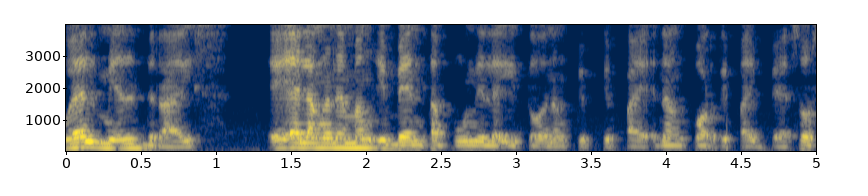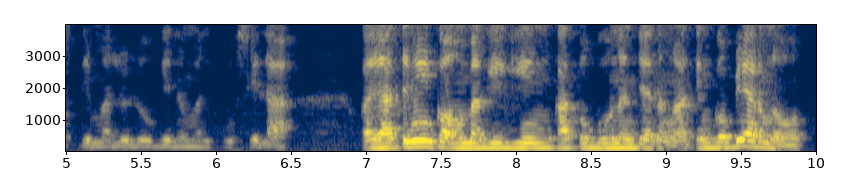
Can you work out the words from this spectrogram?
well-milled rice, eh alangan namang ibenta po nila ito ng 55 ng 45 pesos, di malulugi naman po sila. Kaya tingin ko ang magiging katugunan diyan ng ating gobyerno,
